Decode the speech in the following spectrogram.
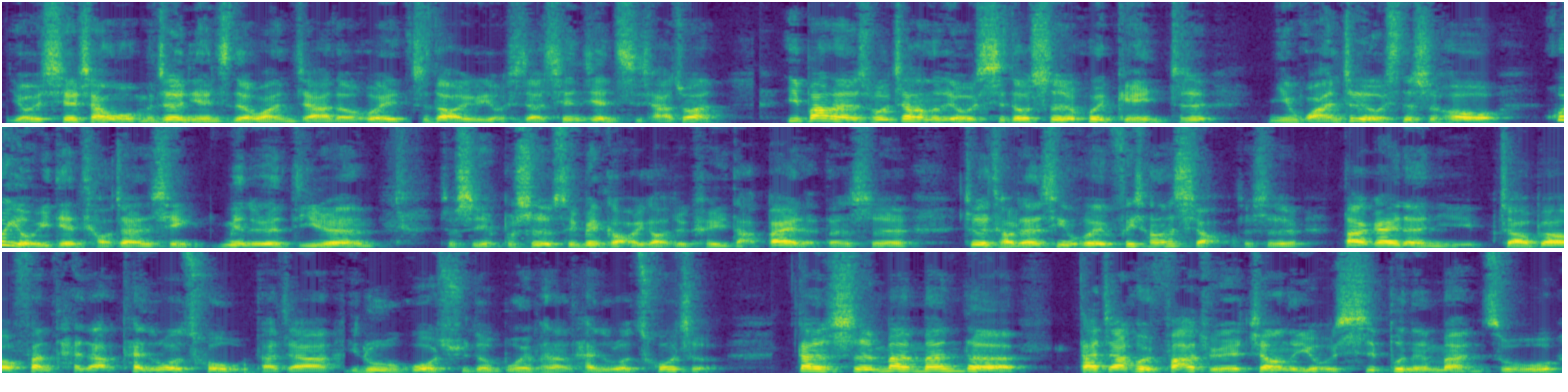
有一些像我们这个年纪的玩家都会知道一个游戏叫《仙剑奇侠传》。一般来说，这样的游戏都是会给，就是你玩这个游戏的时候会有一点挑战性，面对的敌人就是也不是随便搞一搞就可以打败的。但是这个挑战性会非常的小，就是大概的你只要不要犯太大太多的错误，大家一路过去都不会碰到太多的挫折。但是慢慢的。大家会发觉这样的游戏不能满足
